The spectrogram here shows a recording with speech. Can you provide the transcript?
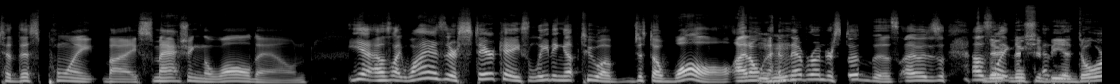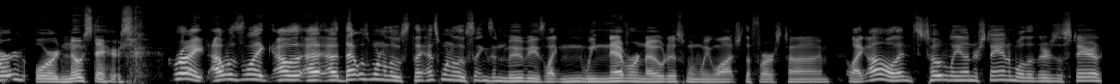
to this point by smashing the wall down. Yeah i was like why is there a staircase leading up to a just a wall? I don't i Mhm. never understood this. I was i was there, like there should be a door or no stairs. right i was like I, was, I, I that was one of those things that's one of those things in movies like n- we never notice when we watch the first time. Like oh it's totally understandable that there's a stair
